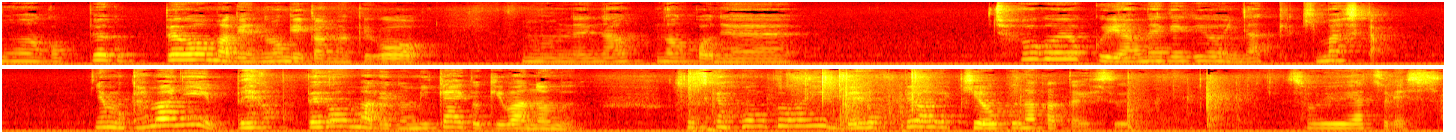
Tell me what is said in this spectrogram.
もうなんかペロペロまで飲んでたんだけどもうねななんかねちょうどよくやめれるようになってきました。でもたまにベロベロまで飲みたい時は飲む。そして本当にベロベロで記憶なかったりする。そういうやつです。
